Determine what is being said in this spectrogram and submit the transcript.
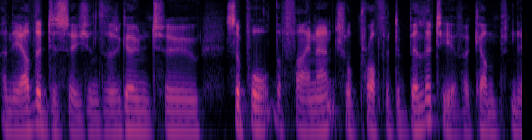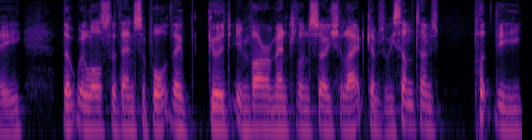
and the other decisions that are going to support the financial profitability of a company that will also then support the good environmental and social outcomes. We sometimes put the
